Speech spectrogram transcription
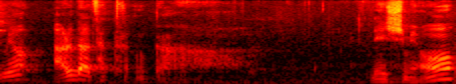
자 마시며 아르다 차크라니까. 내쉬며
